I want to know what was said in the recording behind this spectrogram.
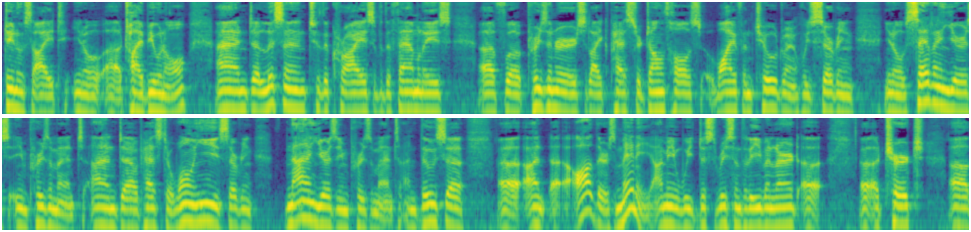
genocide, you know, uh, tribunal, and uh, listen to the cries of the families of uh, prisoners like Pastor John Cao's wife and children, who is serving, you know, seven years imprisonment, and Pastor Wang Yi serving nine years imprisonment, and those uh, uh, and uh, others, many. I mean, we just recently even learned a church uh,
